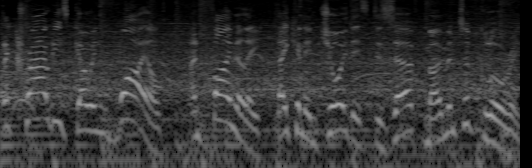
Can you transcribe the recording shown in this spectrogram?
The crowd is going wild, and finally, they can enjoy this deserved moment of glory.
